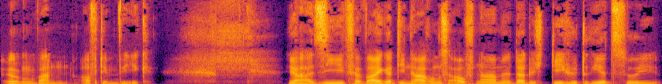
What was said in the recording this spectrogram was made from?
Irgendwann auf dem Weg. Ja, sie verweigert die Nahrungsaufnahme, dadurch dehydriert sie.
